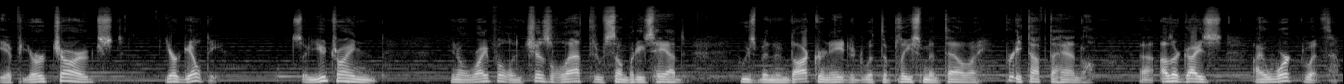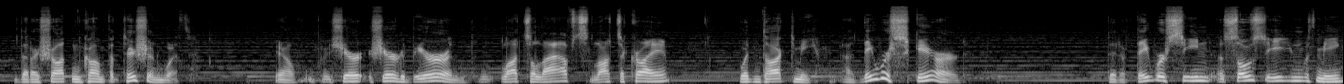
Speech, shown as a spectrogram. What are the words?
if you're charged, you're guilty. So you try and, you know, rifle and chisel that through somebody's head who's been indoctrinated with the police mentality. Pretty tough to handle. Uh, other guys I worked with, that I shot in competition with. You know, share, shared a beer and lots of laughs, lots of crying. Wouldn't talk to me. Uh, they were scared that if they were seen associating with me,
